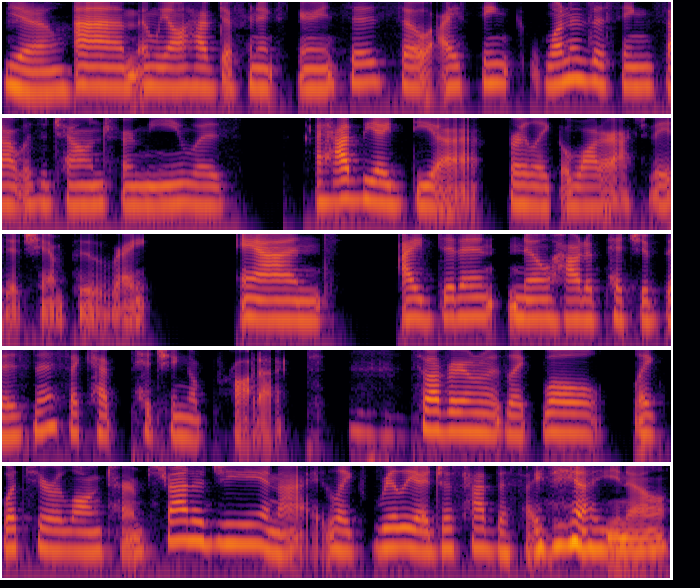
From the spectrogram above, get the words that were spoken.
Yeah. Um, and we all have different experiences. So I think one of the things that was a challenge for me was I had the idea for like a water activated shampoo, right? And I didn't know how to pitch a business. I kept pitching a product. So everyone was like, well, like, what's your long term strategy? And I, like, really, I just had this idea, you know,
